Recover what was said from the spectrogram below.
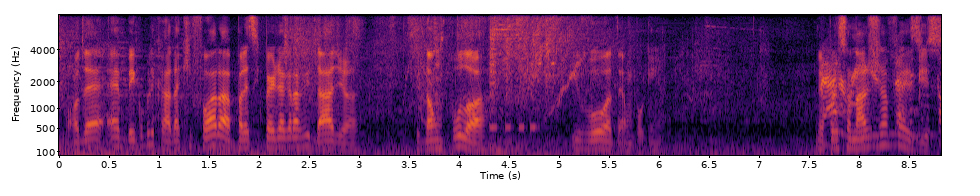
O modo é, é, bem complicado. Aqui fora parece que perde a gravidade, ó. Você dá um pulo, ó. E voa até um pouquinho. Meu personagem já faz isso.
